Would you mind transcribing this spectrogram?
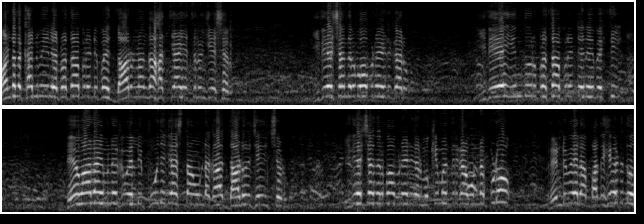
మండల కన్వీనర్ ప్రతాప్ రెడ్డిపై దారుణంగా హత్యాయత్నం చేశారు. ఇదే చంద్రబాబు నాయుడు గారు. ఇదే ఇందూరు ప్రతాప్ రెడ్డి అనే వ్యక్తి దేవాలయంలోకి వెళ్ళి పూజ చేస్తూ ఉండగా దాడులు చేయించాడు. ఇదే చంద్రబాబు నాయుడు గారు ముఖ్యమంత్రిగా ఉన్నప్పుడు రెండు వేల పదిహేడులో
